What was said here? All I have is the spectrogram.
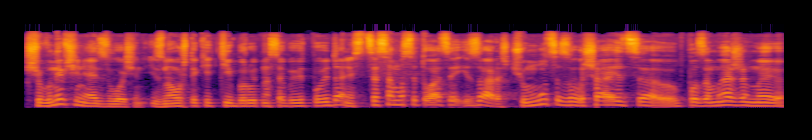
Що вони вчиняють злочин, і знову ж таки ті беруть на себе відповідальність. Це сама ситуація і зараз. Чому це залишається е, поза межами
